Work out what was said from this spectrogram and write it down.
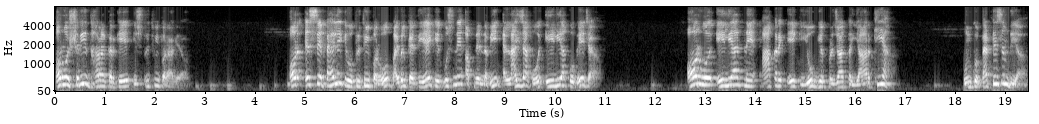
और वो शरीर धारण करके इस पृथ्वी पर आ गया। और इससे पहले कि वो पृथ्वी पर हो, बाइबल कहती है कि उसने अपने नबी एलाइजा को, एलिया को भेजा। और वो एलिया ने आकर एक योग्य प्रजा तैयार किया। उनको बैप्टिज्म दिया।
